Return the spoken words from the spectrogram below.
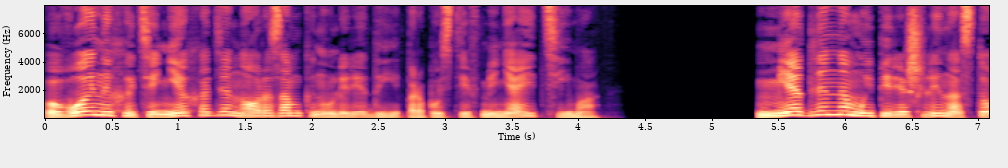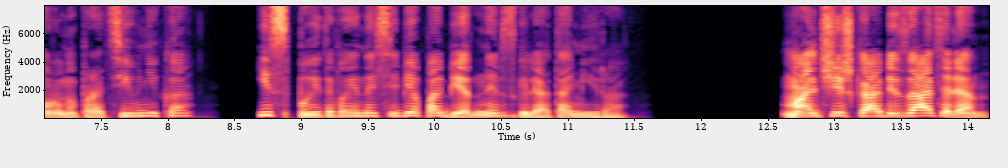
Воины хоть и неходя, но разомкнули ряды, пропустив меня и Тима. Медленно мы перешли на сторону противника — испытывая на себе победный взгляд Амира. «Мальчишка обязателен?»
